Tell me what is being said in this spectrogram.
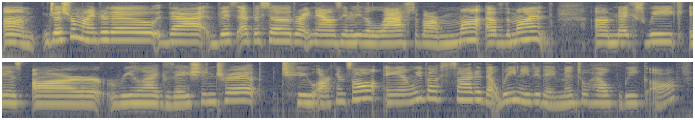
um, just reminder though that this episode right now is gonna be the last of our month of the month. Um, next week is our relaxation trip to Arkansas, and we both decided that we needed a mental health week off.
